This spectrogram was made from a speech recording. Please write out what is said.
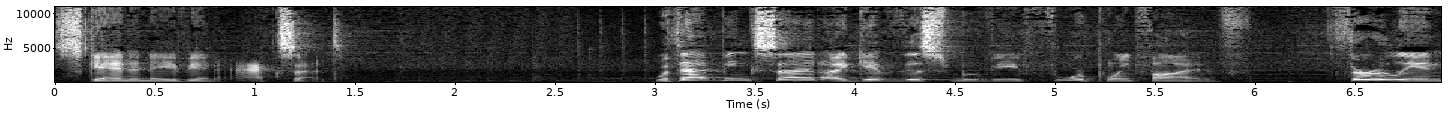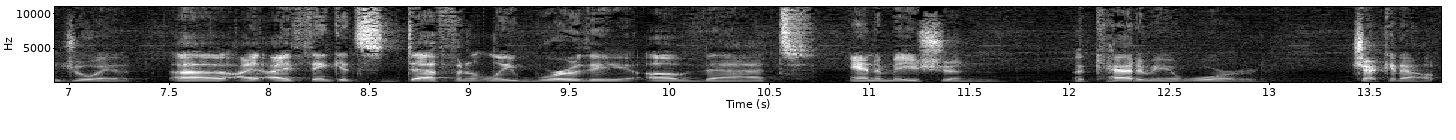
Scandinavian accent. With that being said, I give this movie 4.5. Thoroughly enjoy it. Uh, I, I think it's definitely worthy of that Animation Academy Award. Check it out.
